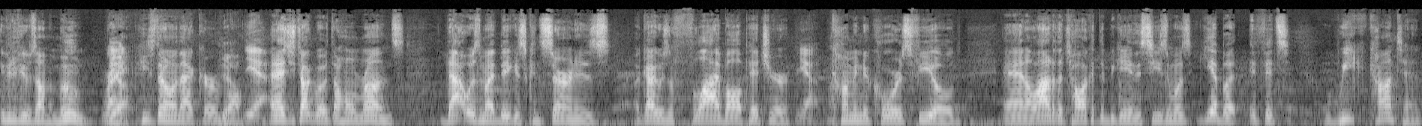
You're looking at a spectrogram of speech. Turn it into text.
even if he was on the moon. Right. Yeah. He's throwing that curveball. Yeah. Yeah. And as you talked about with the home runs, that was my biggest concern is a guy who's a fly ball pitcher Yeah. coming to Coors Field. And a lot of the talk at the beginning of the season was, yeah, but if it's weak content,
